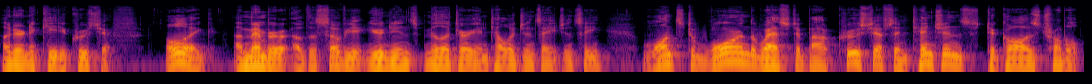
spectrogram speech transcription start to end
under Nikita Khrushchev. Oleg, a member of the Soviet Union's military intelligence agency, wants to warn the West about Khrushchev's intentions to cause trouble.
